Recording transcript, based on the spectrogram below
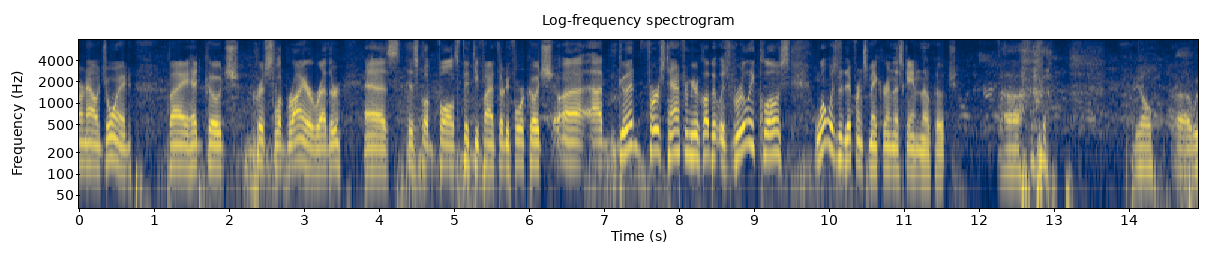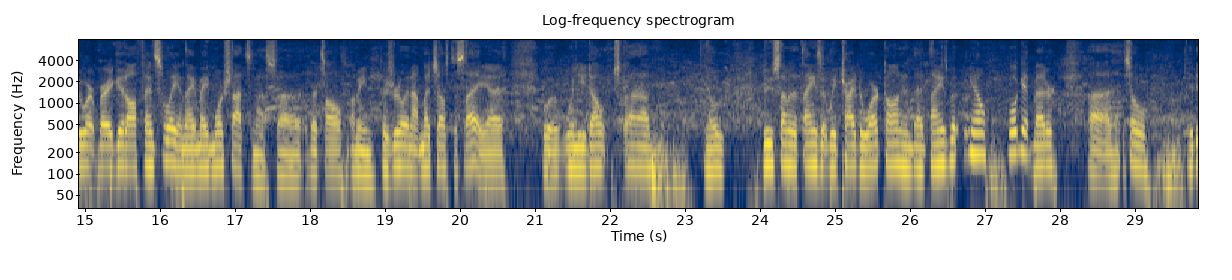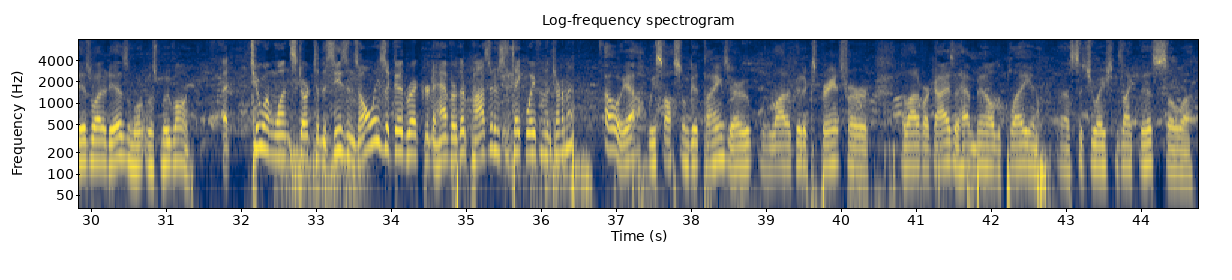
are now joined by head coach Chris LaBruyere, rather, as his club falls 55-34. Coach, uh, a good first half from your club. It was really close. What was the difference maker in this game, though, Coach? Uh, you know, uh, we weren't very good offensively, and they made more shots than us. Uh, that's all. I mean, there's really not much else to say. Uh, when you don't, um, you know, do some of the things that we tried to work on and, and things, but you know, we'll get better. Uh, so it is what it is, and we'll, let's move on. A two and one start to the season is always a good record to have. Are there positives to take away from the tournament? Oh yeah, we saw some good things. There a lot of good experience for a lot of our guys that haven't been able to play in uh, situations like this. So uh,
